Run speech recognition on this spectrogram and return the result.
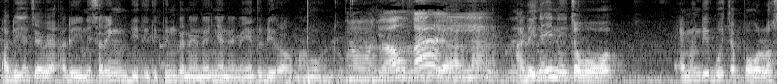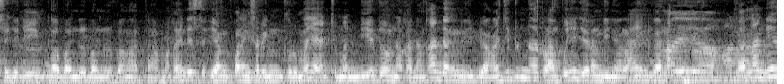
adenya cewek ade ini sering dititipin ke neneknya neneknya tuh di Rawamangun Oh rumahnya jauh kali. ya nah adanya ini cowok emang dia bocah polos ya jadi nggak bandel-bandel banget. Nah makanya dia yang paling sering ke rumahnya cuman dia doang. Nah kadang-kadang dibilang aja bener lampunya jarang dinyalain karena karena dia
